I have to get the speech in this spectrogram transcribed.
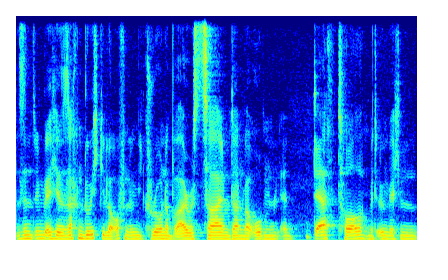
sind irgendwelche Sachen durchgelaufen, irgendwie Coronavirus-Zahlen, dann mal oben äh, Death Toll mit irgendwelchen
